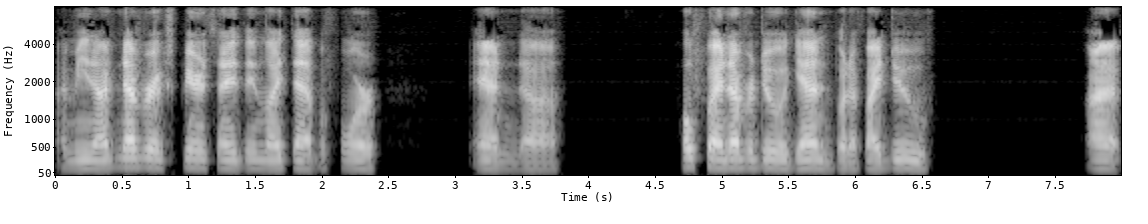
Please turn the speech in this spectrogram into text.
I mean, I've never experienced anything like that before, and uh, hopefully I never do again. But if I do, I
